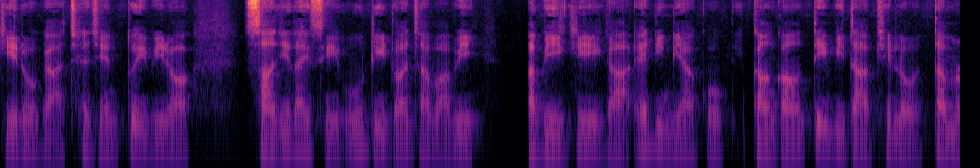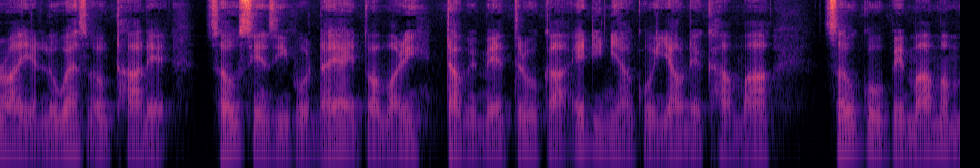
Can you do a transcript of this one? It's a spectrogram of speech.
ကေတို့ကချက်ချင်းတွေ့ပြီးတော့စာကြည့်လိုက်စီဦးတီတွားကြပါပြီ အဘီကေကအဲ့ဒီနေရာကိုကောင်းကောင်းတိပြီးသားဖြစ်လို့တမရရဲ့ lowest အုပ်ထားတဲ့ဇုံစင်စီကိုတိုက်ရိုက်သွားပါရီဒါပေမဲ့သူတို့ကအဲ့ဒီနေရာကိုရောက်တဲ့အခါမှာဇုတ်ကိုပင်မမမ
